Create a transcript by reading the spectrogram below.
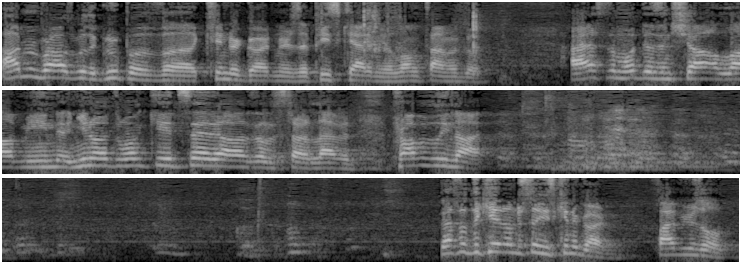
I remember I was with a group of uh, kindergartners at Peace Academy a long time ago. I asked them, what does inshallah mean? And you know what the one kid said? I was going to start laughing. Probably not. That's what the kid understood. He's kindergarten, five years old.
